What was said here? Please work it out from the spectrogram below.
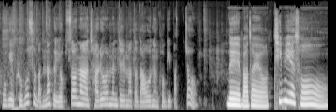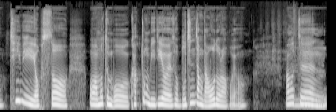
거기 그 호수 맞나? 그 엽서나 자료 화면들마다 나오는 거기 맞죠? 네 맞아요. TV에서 TV, 엽서 어 아무튼 뭐 각종 미디어에서 무진장 나오더라고요. 아무튼 음.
